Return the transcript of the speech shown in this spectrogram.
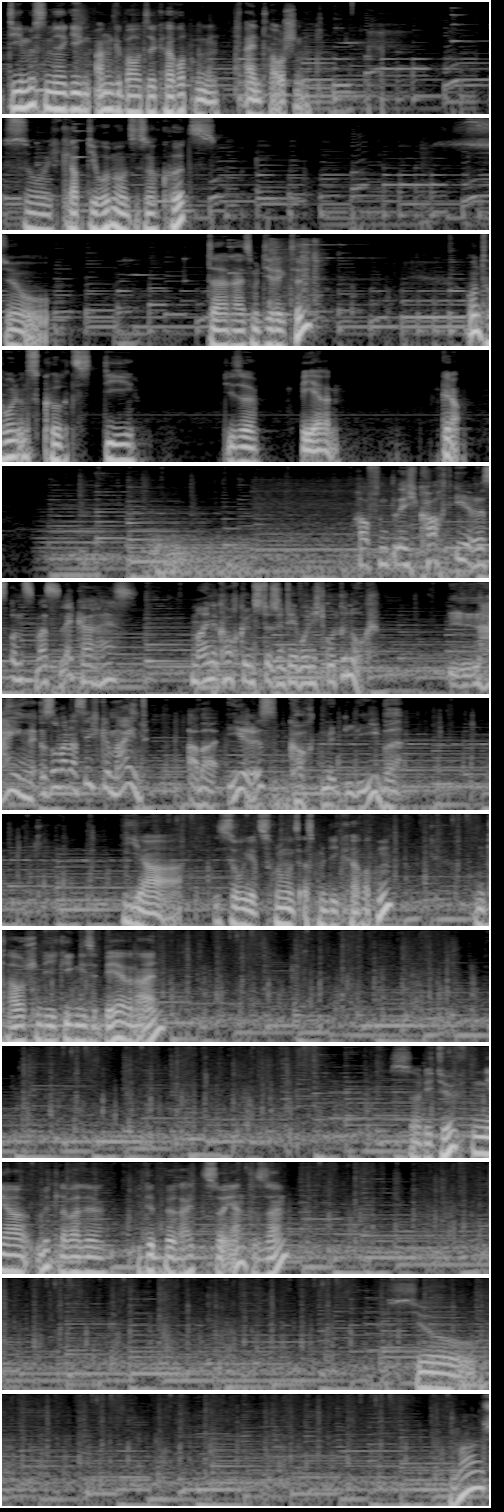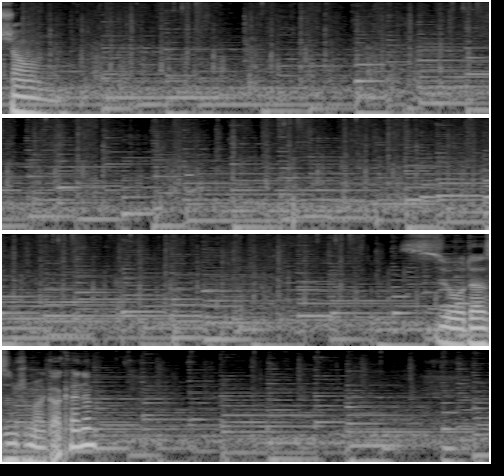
Die müssen wir gegen angebaute Karotten eintauschen. So, ich glaube, die holen wir uns jetzt noch kurz. So. Da reisen wir direkt hin. Und holen uns kurz die, diese Beeren. Genau. Hoffentlich kocht Iris uns was Leckeres. Meine Kochkünste sind dir wohl nicht gut genug. Nein, so war das nicht gemeint. Aber Iris kocht mit Liebe. Ja, so jetzt holen wir uns erstmal die Karotten und tauschen die gegen diese Beeren ein. So, die dürften ja mittlerweile wieder bereit zur Ernte sein. So. Mal schauen. So, da sind schon mal gar keine.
